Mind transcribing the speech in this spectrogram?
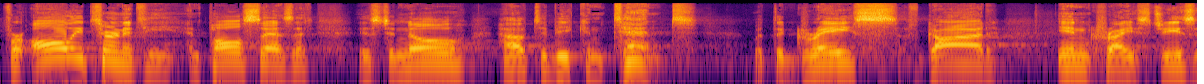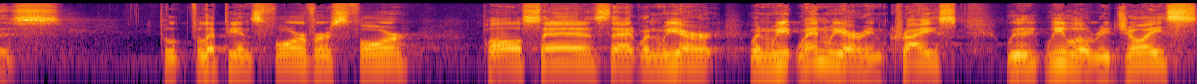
for all eternity, and Paul says it, is to know how to be content with the grace of God in Christ Jesus. Philippians 4, verse 4. Paul says that when we are, when we, when we are in Christ, we, we will rejoice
